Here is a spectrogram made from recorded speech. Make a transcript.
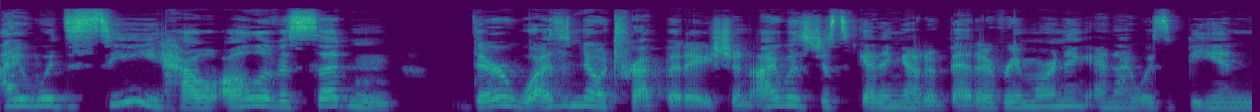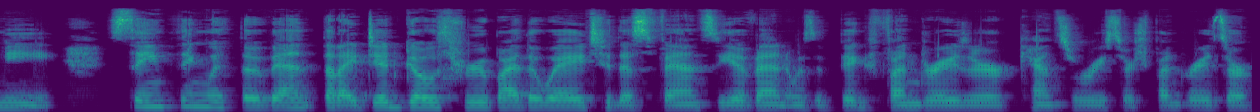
I would see how all of a sudden there was no trepidation. I was just getting out of bed every morning and I was being me. Same thing with the event that I did go through, by the way, to this fancy event. It was a big fundraiser, cancer research fundraiser.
